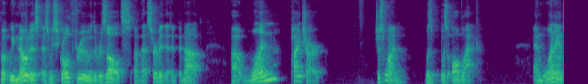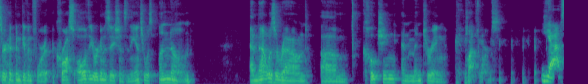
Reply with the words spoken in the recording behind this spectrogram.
But we noticed as we scrolled through the results of that survey that had been up, uh, one pie chart just one, was was all black. And one answer had been given for it across all of the organizations, and the answer was unknown. And that was around um, coaching and mentoring platforms. Yes.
